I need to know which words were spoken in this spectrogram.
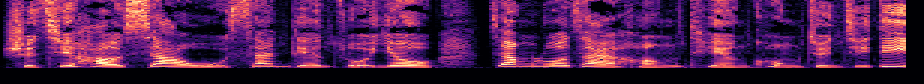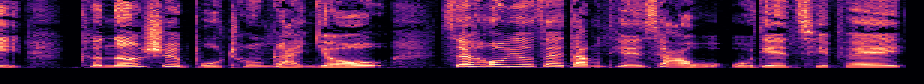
十七号下午三点左右降落在横田空军基地，可能是补充燃油。随后又在当天下午五点起飞，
